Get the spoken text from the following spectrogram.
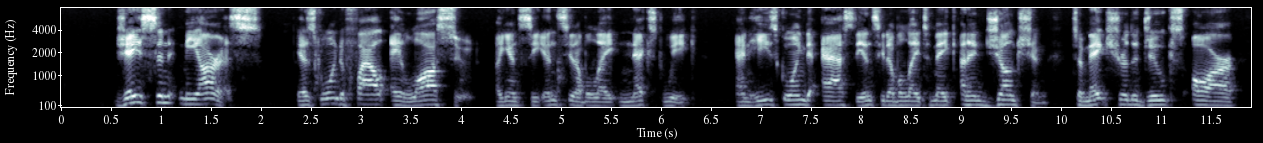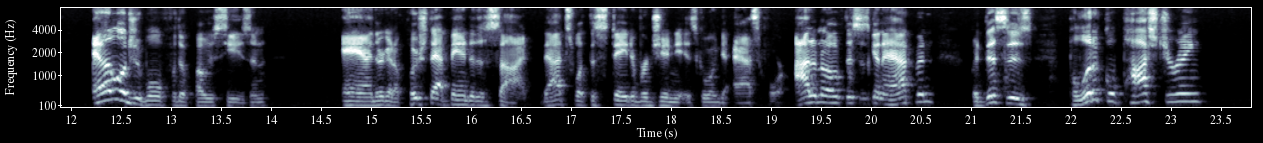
Jason Miyares is going to file a lawsuit against the NCAA next week, and he's going to ask the NCAA to make an injunction to make sure the Dukes are eligible for the postseason, and they're going to push that ban to the side. That's what the state of Virginia is going to ask for. I don't know if this is going to happen, but this is political posturing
